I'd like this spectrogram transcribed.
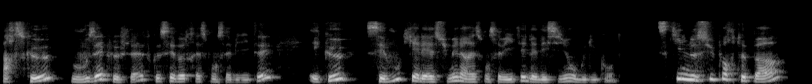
parce que vous êtes le chef, que c'est votre responsabilité et que c'est vous qui allez assumer la responsabilité de la décision au bout du compte. Ce qu'ils ne supportent pas,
